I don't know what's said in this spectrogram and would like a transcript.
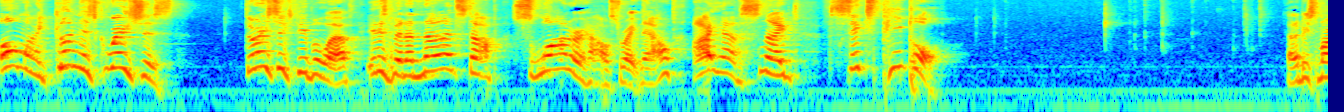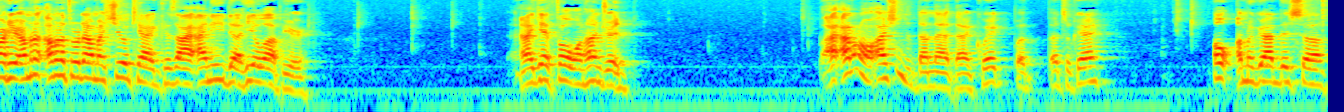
Oh my goodness gracious. 36 people left. It has been a non-stop slaughterhouse right now. I have sniped six people. Gotta be smart here. I'm gonna I'm gonna throw down my shield keg because I, I need to heal up here. And I get full 100. I, I don't know. I shouldn't have done that that quick, but that's okay. Oh, I'm gonna grab this. Uh,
